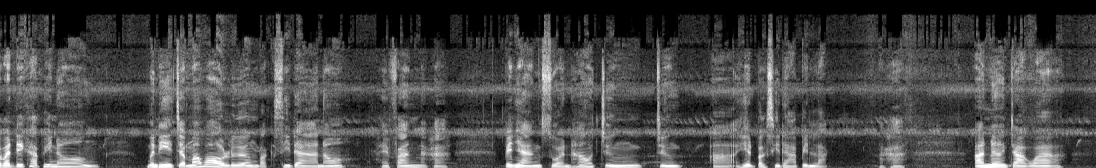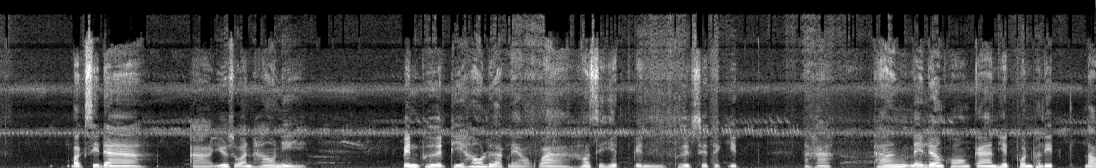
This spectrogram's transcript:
สวัสดีค่ะพี่น้องมื่อนี้จะมาเว้าเรื่องบักซีดาเนาะให้ฟังนะคะ เป็นอย่างสวนเฮ้าจึงจึงเห็ดบักซีดาเป็นหลักนะคะเนื่องจากว่าบักซีดาอยู่สวนเฮ้านี่ เป็นพืชที่เฮ้าเลือกแล้วว่าเฮ้าสิเฮ็ดเป็นพืชเศรษฐกิจนะคะ ทั้งในเรื่องของการเฮ็ดผลผลิตเรา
